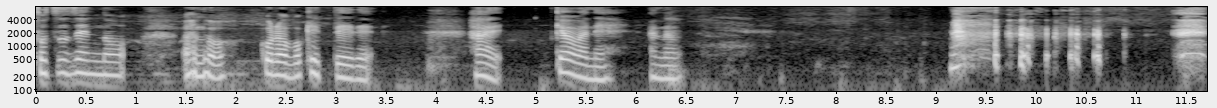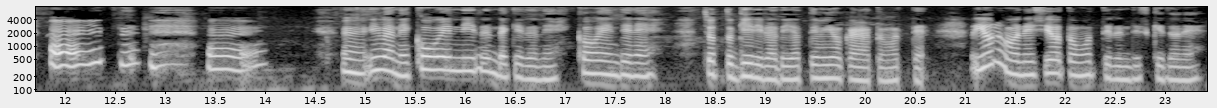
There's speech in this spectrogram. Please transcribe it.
突然の、あの、コラボ決定で。はい。今日はね、あの、はいって、はい。うん、今ね、公園にいるんだけどね、公園でね、ちょっとゲリラでやってみようかなと思って。夜もね、しようと思ってるんですけどね。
